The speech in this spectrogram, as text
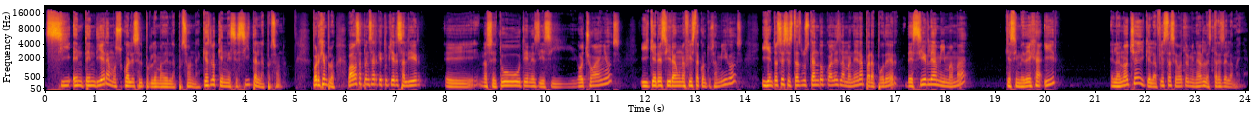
si entendiéramos cuál es el problema de la persona? ¿Qué es lo que necesita la persona? Por ejemplo, vamos a pensar que tú quieres salir, eh, no sé, tú tienes 18 años y quieres ir a una fiesta con tus amigos y entonces estás buscando cuál es la manera para poder decirle a mi mamá que si me deja ir en la noche y que la fiesta se va a terminar a las 3 de la mañana.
